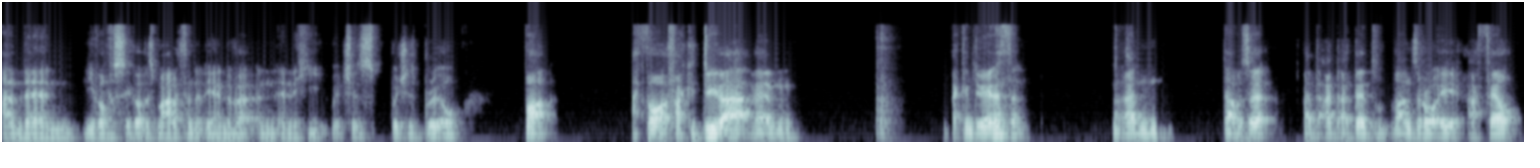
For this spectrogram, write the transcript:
and then you've obviously got this marathon at the end of it and, in the heat, which is which is brutal. But I thought if I could do that, then I can do anything, nice. and that was it. I, I, I did Lanzarote. I felt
